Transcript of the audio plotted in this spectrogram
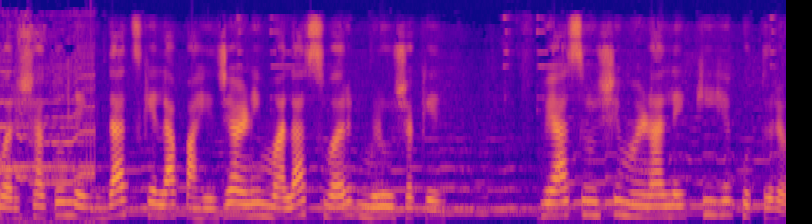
वर्षातून एकदाच केला पाहिजे आणि मला स्वर्ग मिळू शकेल. व्यास ऋषी म्हणाले की हे पुत्र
